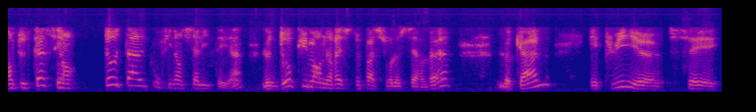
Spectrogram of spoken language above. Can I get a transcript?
En tout cas, c'est en totale confidentialité. hein. Le document ne reste pas sur le serveur local, et puis euh, c'est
